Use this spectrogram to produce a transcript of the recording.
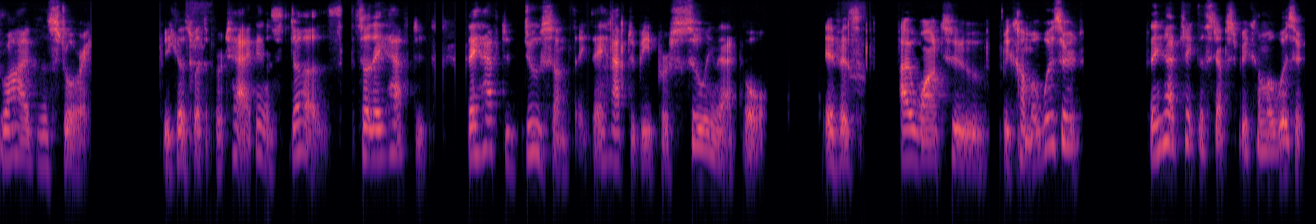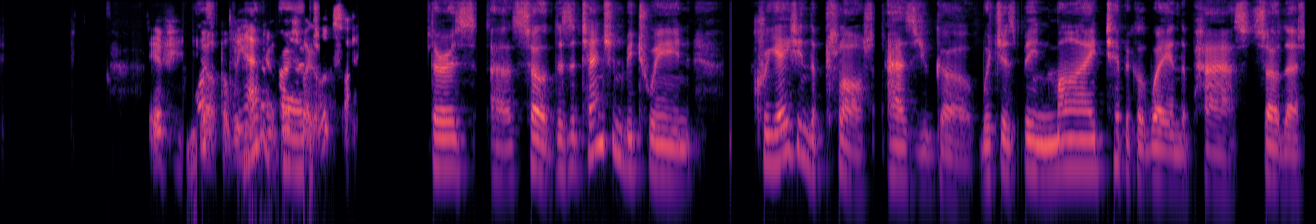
drive the story because what the protagonist does, so they have to they have to do something. They have to be pursuing that goal. If it's I want to become a wizard, they have to take the steps to become a wizard. If you know, but we have to embrace what it looks like. There's uh, so there's a tension between creating the plot as you go, which has been my typical way in the past, so that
